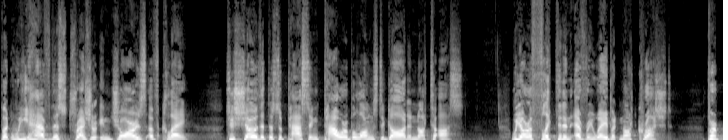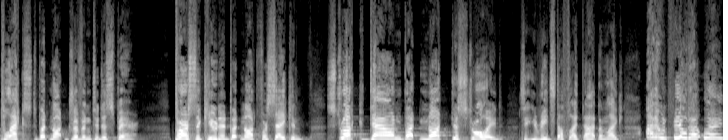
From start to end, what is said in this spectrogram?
But we have this treasure in jars of clay to show that the surpassing power belongs to God and not to us. We are afflicted in every way, but not crushed, perplexed, but not driven to despair, persecuted, but not forsaken, struck down, but not destroyed. See, you read stuff like that, and I'm like, I don't feel that way.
